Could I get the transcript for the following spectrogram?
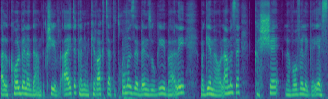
על כל בן אדם. תקשיב, הייטק, אני מכירה קצת את התחום הזה, בן זוגי, בעלי, מגיע מהעולם הזה, קשה לבוא ולגייס.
